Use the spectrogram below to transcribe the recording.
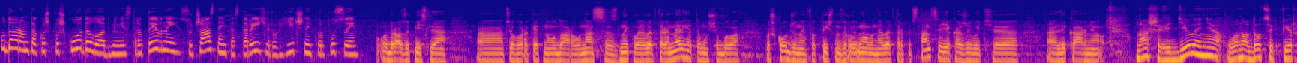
Ударом також пошкодило адміністративний, сучасний та старий хірургічний корпуси. Одразу після цього ракетного удару у нас зникла електроенергія, тому що була пошкоджена і фактично зруйнована електропідстанція, яка живить е, е, лікарню. Наше відділення, воно до цих пір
